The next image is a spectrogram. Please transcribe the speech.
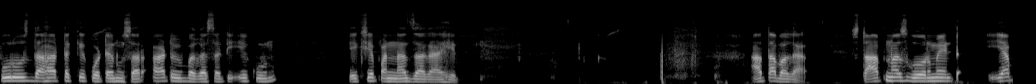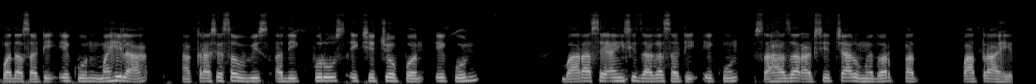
पुरुष दहा टक्के कोट्यानुसार आठ विभागासाठी एकूण एकशे पन्नास जागा आहेत. आता बघा स्टाफ नर्स गव्हर्मेंट या पदासाठी एकूण महिला अकराशे सव्वीस अधिक पुरुष एकशे चोपन्न एकूण बाराशे ऐंशी जागासाठी एकूण सहा हजार आठशे चार उमेदवार पा पात्र आहेत.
